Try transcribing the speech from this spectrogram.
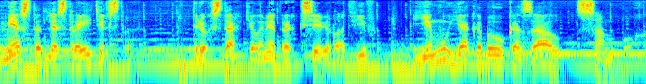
Место для строительства – 300 километрах к северу от Фив ему якобы указал сам Бог.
